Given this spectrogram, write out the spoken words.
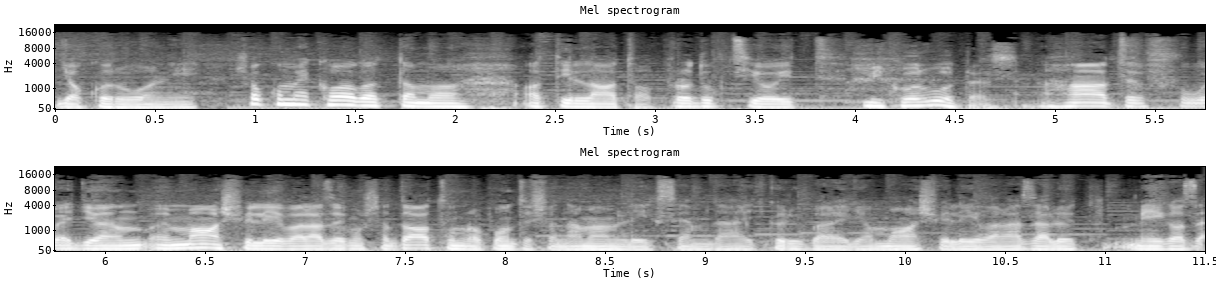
gyakorolni. És akkor meghallgattam a Attilát, a produkcióit. Mikor volt ez? Hát fú, egy olyan másfél évvel ezelőtt, most a dátumra pontosan nem emlékszem, de egy körülbelül egy olyan másfél évvel ezelőtt, még az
